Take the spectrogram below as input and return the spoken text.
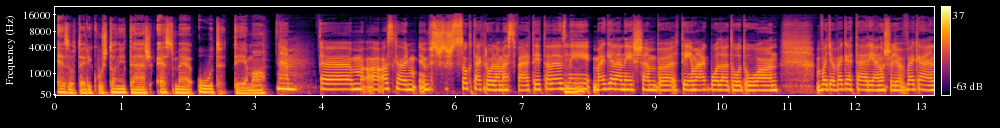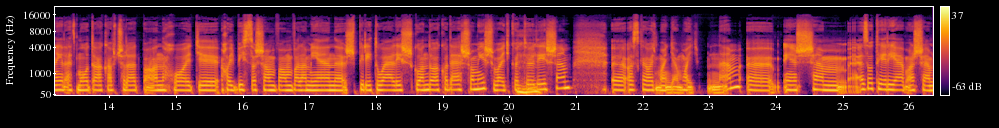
ezoterikus tanítás, eszme, út, téma? Nem. Öm, azt kell, hogy szokták rólam ezt feltételezni, uh-huh. megjelenésemből, témákból adódóan, vagy a vegetáriánus, vagy a vegán életmóddal kapcsolatban, hogy, hogy biztosan van valamilyen spirituális gondolkodásom is, vagy kötődésem. Uh-huh. Azt kell, hogy mondjam, hogy nem. Én sem ezotériában, sem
